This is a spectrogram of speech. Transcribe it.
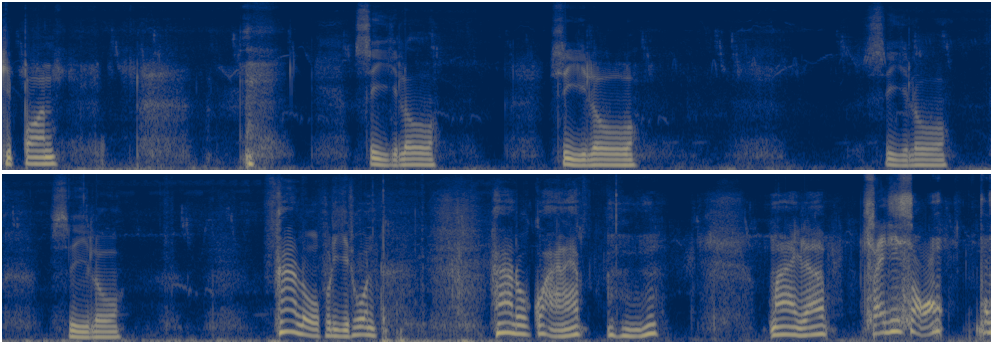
กี่ปอนสี่โลสี่โลสี่โลสี่โลห้าโลพอดีทุนห้าโลกว่านะครับมาอีกแล้วครับไซส์ที่สองโอ้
